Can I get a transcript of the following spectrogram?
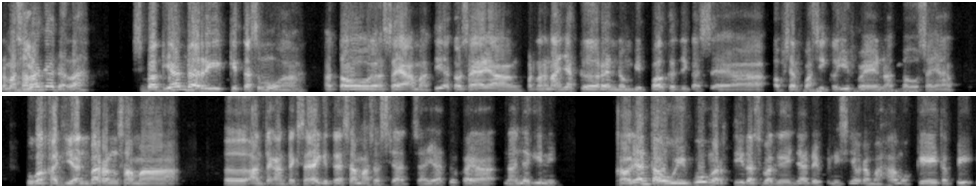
Nah, masalahnya adalah sebagian dari kita semua atau yang saya amati atau saya yang pernah nanya ke random people ketika saya observasi ke event atau saya buka kajian bareng sama eh, antek-antek saya gitu ya sama asosiat saya tuh kayak nanya gini kalian tahu ibu ngerti dan sebagainya definisinya udah paham oke tapi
